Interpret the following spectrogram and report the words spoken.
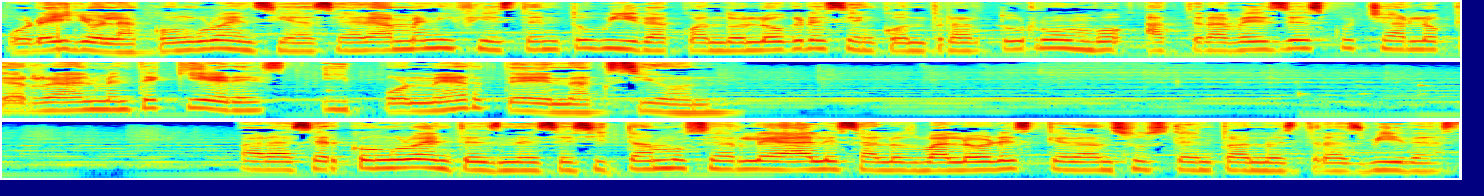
Por ello, la congruencia se hará manifiesta en tu vida cuando logres encontrar tu rumbo a través de escuchar lo que realmente quieres y ponerte en acción. Para ser congruentes necesitamos ser leales a los valores que dan sustento a nuestras vidas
